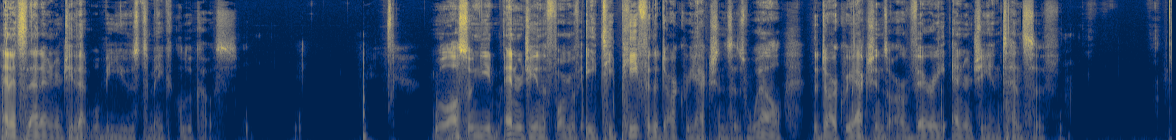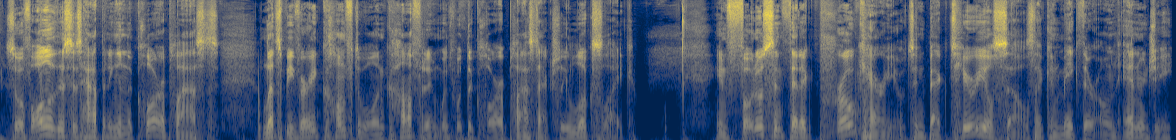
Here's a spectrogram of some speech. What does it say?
and it's that energy that will be used to make glucose. We'll also need energy in the form of ATP for the dark reactions as well. The dark reactions are very energy intensive. So if all of this is happening in the chloroplasts, let's be very comfortable and confident with what the chloroplast actually looks like. In photosynthetic prokaryotes, in bacterial cells that can make their own energy,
